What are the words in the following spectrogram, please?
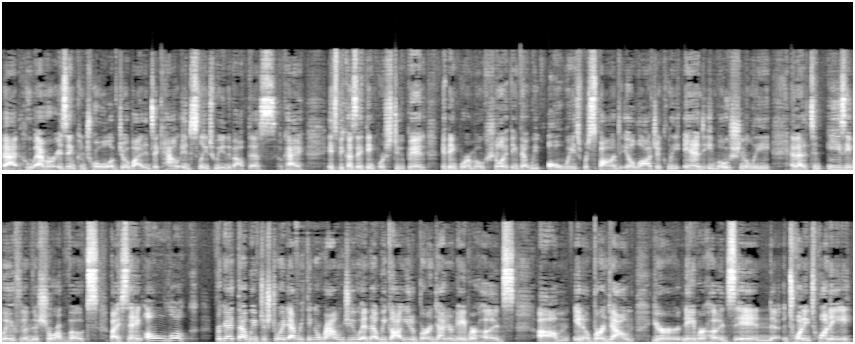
that whoever is in control of Joe Biden's account instantly tweeted about this. Okay. It's because they think we're stupid. They think we're emotional. They think that we always respond illogically and emotionally and that it's an easy way for them to shore up votes by saying, Oh, look, forget that we've destroyed everything around you and that we got you to burn down your neighborhoods, um, you know, burn down your neighborhoods in 2020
